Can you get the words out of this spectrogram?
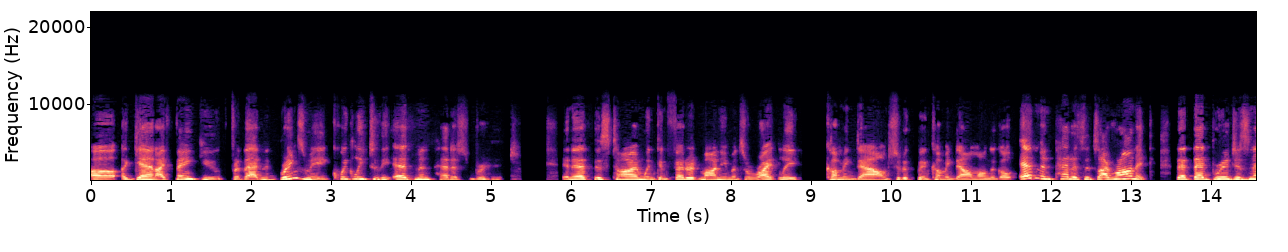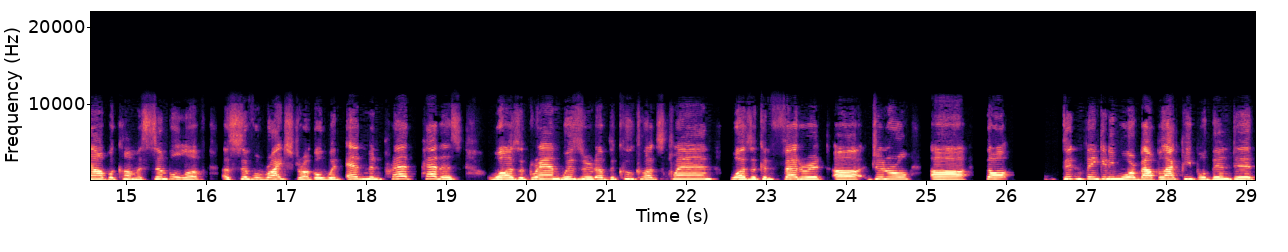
uh, again, I thank you for that. And it brings me quickly to the Edmund Pettus Bridge. And at this time when Confederate monuments are rightly coming down, should have been coming down long ago, Edmund Pettus, it's ironic that that bridge has now become a symbol of a civil rights struggle when Edmund Pettus was a grand wizard of the Ku Klux Klan, was a Confederate uh, general, uh, thought didn't think any more about black people than did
